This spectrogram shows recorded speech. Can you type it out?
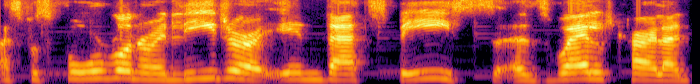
I suppose, forerunner and leader in that space as well, Caroline.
